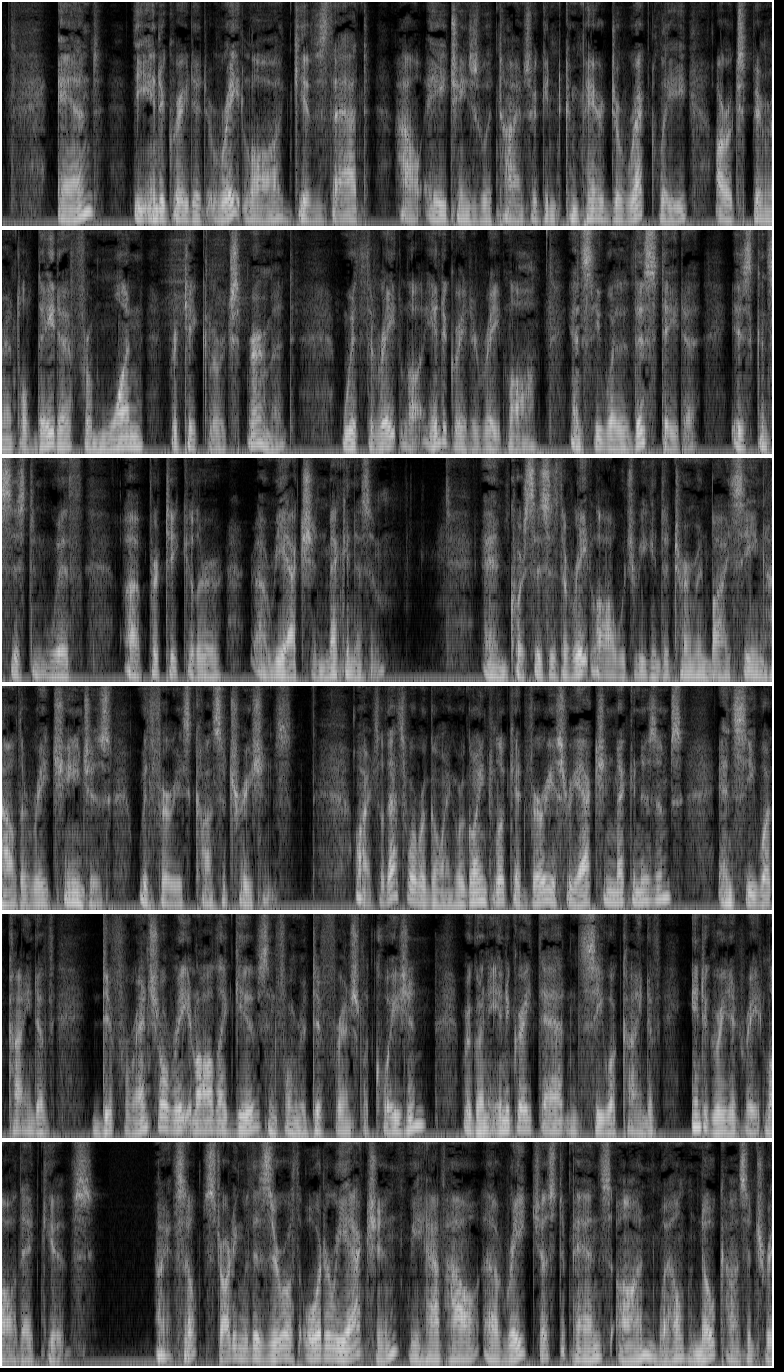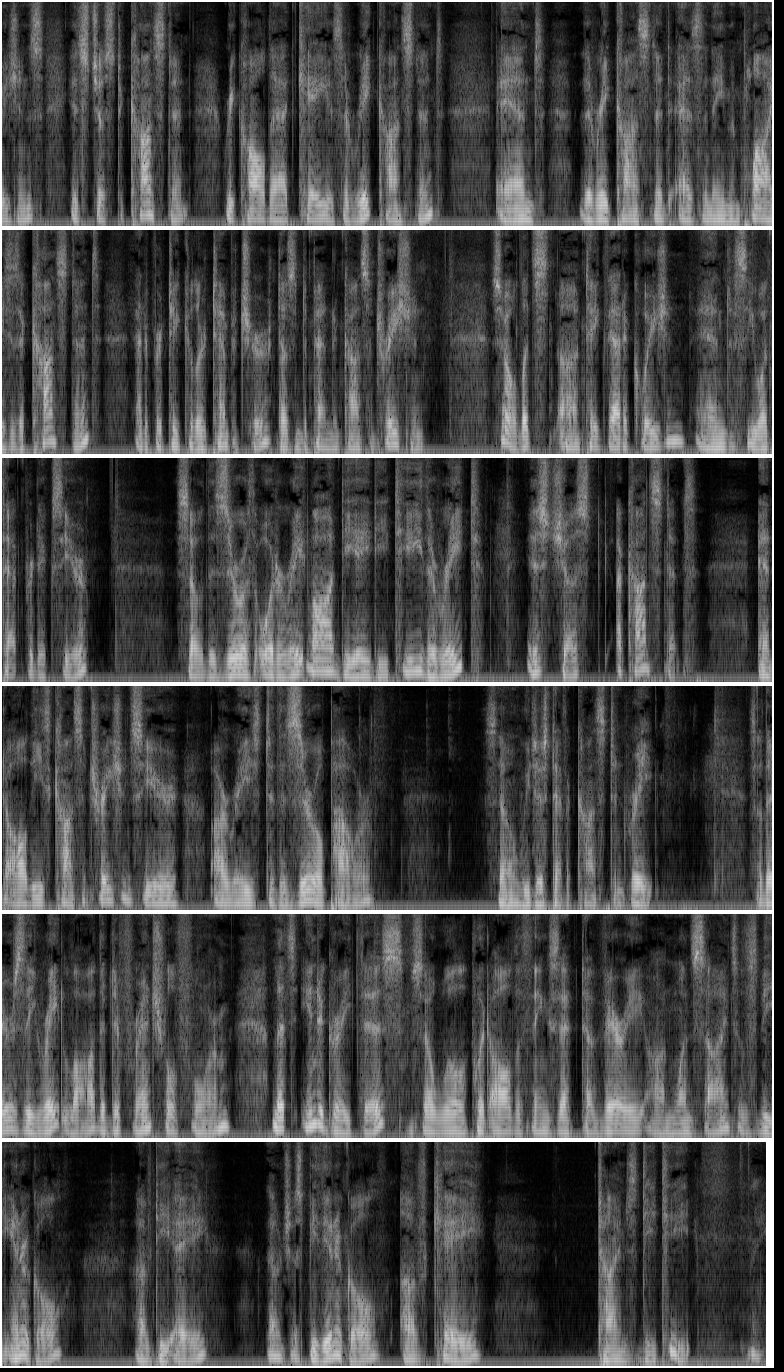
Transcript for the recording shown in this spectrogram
and the integrated rate law gives that how A changes with time. So we can compare directly our experimental data from one particular experiment with the rate law, integrated rate law, and see whether this data is consistent with a particular uh, reaction mechanism. And of course, this is the rate law, which we can determine by seeing how the rate changes with various concentrations. All right, so that's where we're going. We're going to look at various reaction mechanisms and see what kind of differential rate law that gives in form of a differential equation. We're going to integrate that and see what kind of integrated rate law that gives. All right, so starting with a zeroth order reaction, we have how a rate just depends on, well, no concentrations. It's just a constant. Recall that K is the rate constant, and the rate constant, as the name implies, is a constant at a particular temperature. doesn't depend on concentration. So let's uh, take that equation and see what that predicts here. So the zeroth order rate law, dA dt, the rate, is just a constant and all these concentrations here are raised to the zero power so we just have a constant rate so there's the rate law, the differential form. Let's integrate this. So we'll put all the things that uh, vary on one side. So this will be integral of dA. That would just be the integral of k times dt.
